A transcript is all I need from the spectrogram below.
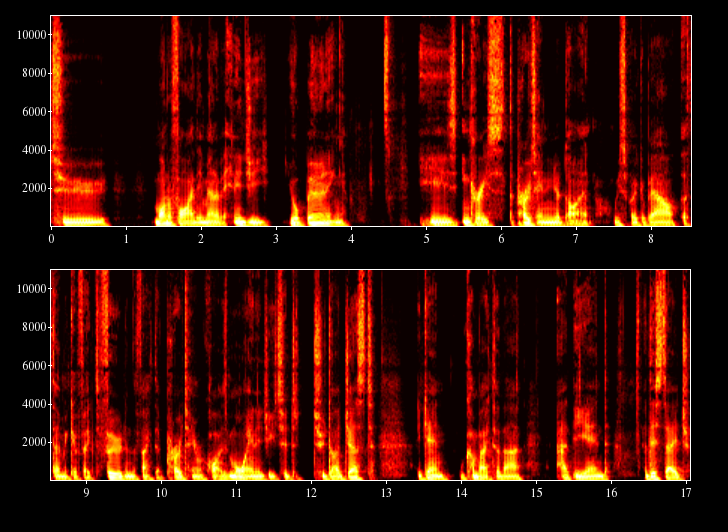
to modify the amount of energy you're burning is increase the protein in your diet. We spoke about the thermic effect of food and the fact that protein requires more energy to, to digest. Again, we'll come back to that at the end. At this stage,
